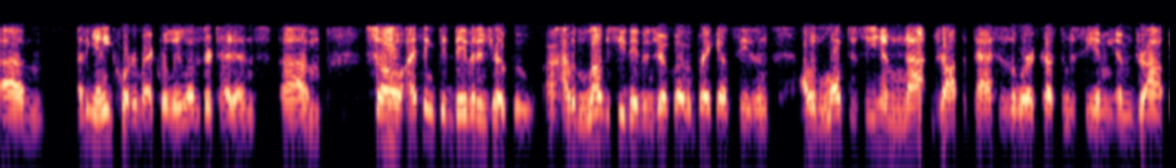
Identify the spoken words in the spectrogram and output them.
Um, I think any quarterback really loves their tight ends. Um, so I think that David Njoku, I would love to see David Njoku have a breakout season. I would love to see him not drop the passes that we're accustomed to see him, him drop.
